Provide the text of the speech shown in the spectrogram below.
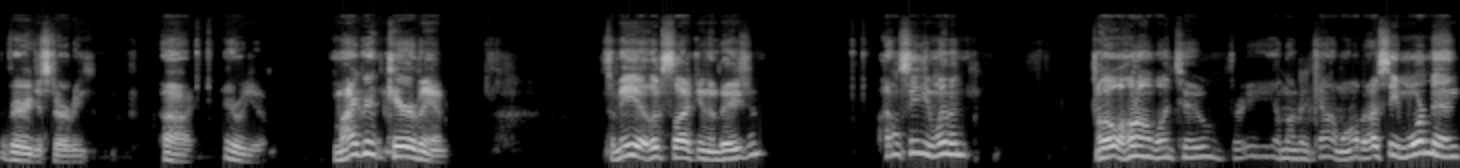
very disturbing. Uh, here we go. Migrant caravan to me, it looks like an invasion. I don't see any women. Oh, hold on. One, two, three. I'm not going to count them all, but I see more men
